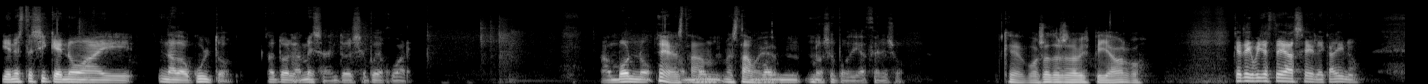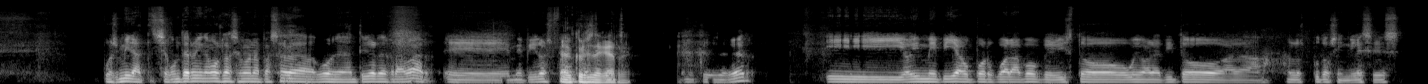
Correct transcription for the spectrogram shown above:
Y en este sí que no hay nada oculto. Está todo en la mesa, entonces se puede jugar. Ambon no. Sí, está- Ambon- está muy Ambon no se podía hacer eso. ¿Que vosotros os habéis pillado algo? ¿Qué te pillaste de ASL, Carino? Pues mira, según terminamos la semana pasada, bueno, el anterior de grabar, eh, me pilló los El Cruz de. Guerra. el Cruz de Guerra. Y hoy me he pillado por Wallapop, he visto muy baratito a, a los putos ingleses.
